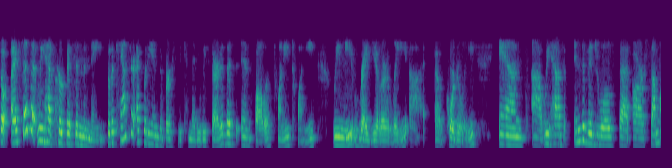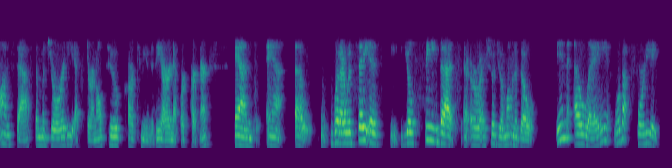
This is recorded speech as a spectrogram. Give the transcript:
So I said that we had purpose in the name. So the Cancer Equity and Diversity Committee, we started this in fall of 2020. We meet regularly, uh, uh, quarterly, and uh, we have individuals that are some on staff, the majority external to our community, our network partner. And, and uh, what I would say is you'll see that, or I showed you a moment ago, in LA, we're about 48%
